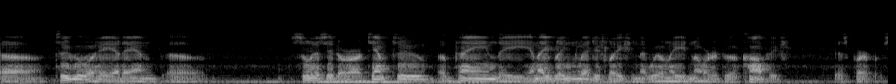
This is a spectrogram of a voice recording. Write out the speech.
uh, to go ahead and uh, solicit or attempt to obtain the enabling legislation that we'll need in order to accomplish this purpose.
